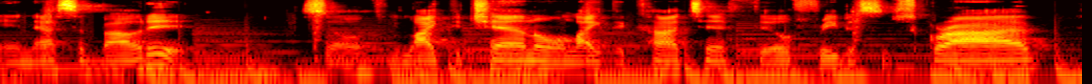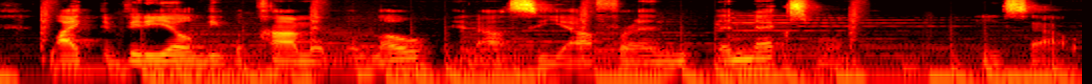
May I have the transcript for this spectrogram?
And that's about it so if you like the channel and like the content feel free to subscribe like the video, leave a comment below, and I'll see y'all for the next one. Peace out.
